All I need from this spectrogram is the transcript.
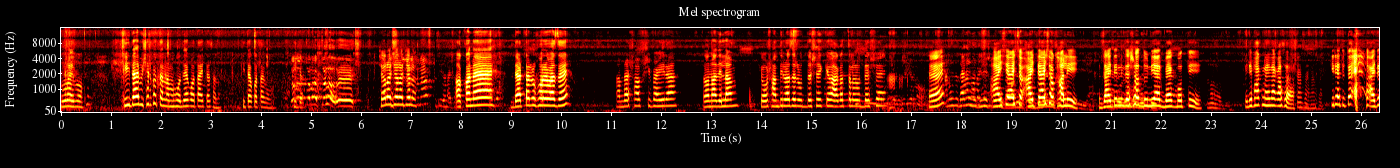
দৌড়াইবো। খিদা বিশ্বাস করতাম না হোদে কথা আইতাছে না। খিতা কথা কম। চলো চলো চলো চলো চলো ওখানে দেড়টার উপরে বাজে। আমরা সব সিপাহীরা রওনা দিলাম। কেউ শান্তিরবাজের উদ্দেশ্যে কেউ আগরতলার উদ্দেশ্যে। হ্যাঁ আইসে আইসো আইতে আইসো খালি। যাইতে নিজস্ব দুনিয়ার ব্যাগ ভর্তি এটি ফাঁক নাই না কাঁচা কিরে তুই তো আইতে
